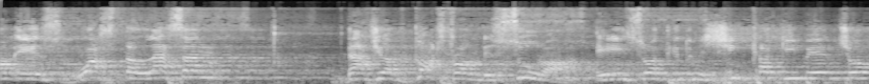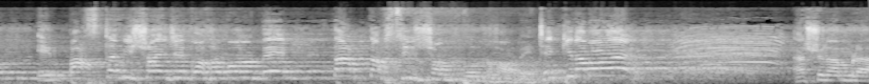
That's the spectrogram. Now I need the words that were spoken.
one is, what's the lesson that you have got from this surah এই সূরা থেকে তুমি শিক্ষা কি পেয়েছ? এই পাঁচটা বিষয়ে যে কথা বলবে, তার তাফসীর সম্পূর্ণ হবে। ঠিক কি না বলে আসুন আমরা,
